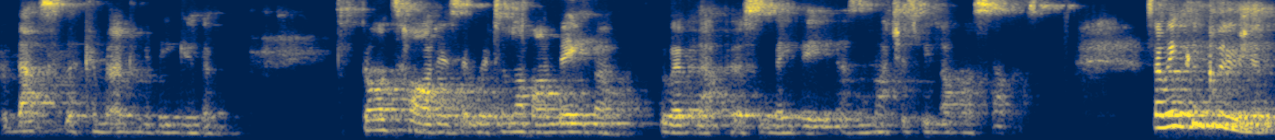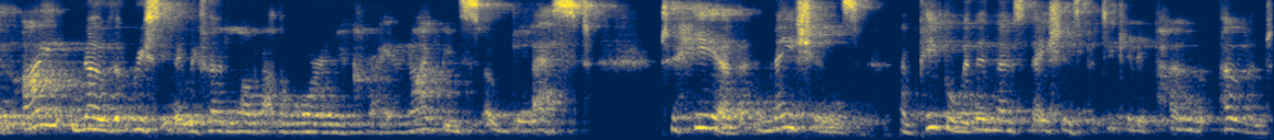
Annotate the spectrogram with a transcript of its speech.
but that's the command we've been given. God's heart is that we're to love our neighbor, whoever that person may be, as much as we love ourselves. So, in conclusion, I know that recently we've heard a lot about the war in Ukraine, and I've been so blessed to hear that nations and people within those nations, particularly Poland,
